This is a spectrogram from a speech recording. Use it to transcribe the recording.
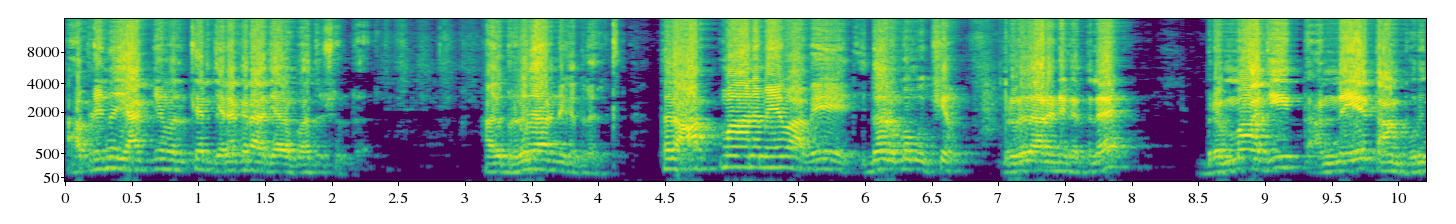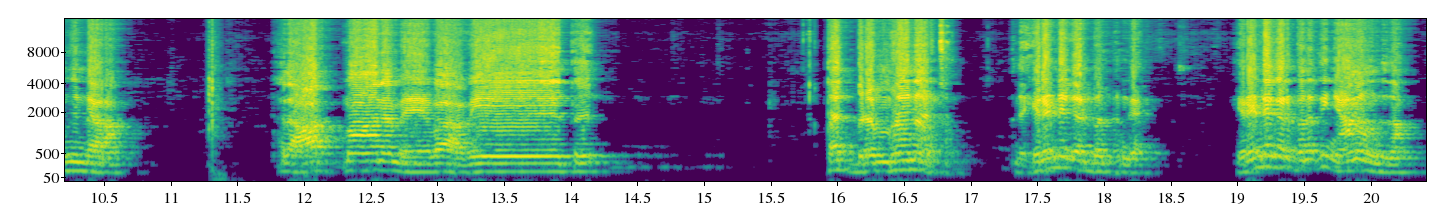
அப்படின்னு யாஜ்ஞவல்கர் ஜனகராஜாவை பார்த்து சொல்றாரு. அது பிருகதாரண்யகத்துல இருக்கு. அது ஆத்மானமேவ அவே இதுதான் ரொம்ப முக்கியம். பிருகதாரண்யகத்துல பிரம்மாஜி தன்னையே தான் புரிஞ்சுட்டாராம். அது ஆத்மானமேவ அவேத் தத் பிரம்மான்னு அர்த்தம். அந்த இரண்ய கர்ப்பன் அங்க இரண்ய கர்ப்பனுக்கு ஞானம் ஒன்றுதான்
